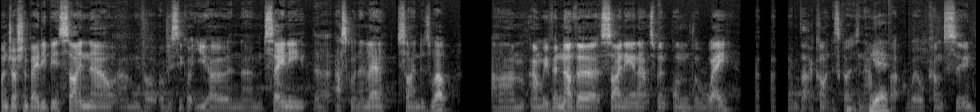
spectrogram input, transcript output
on josh and bailey being signed now um, we've obviously got yuho and um, Saini, uh, Asko and Alaire signed as well. Um, and we've another signing announcement on the way um, that i can't disclose now Yeah. but will come soon.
